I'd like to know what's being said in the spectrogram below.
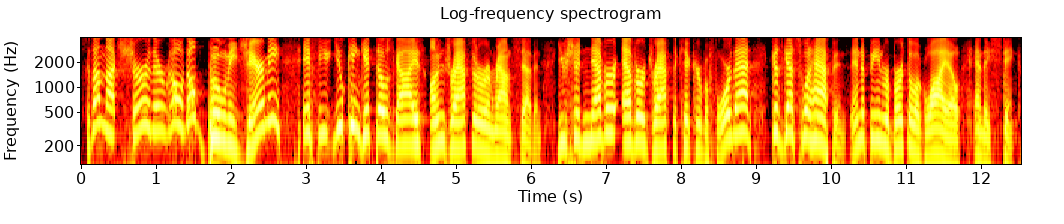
because I'm not sure they're. Oh, don't boo me, Jeremy. If you, you can get those guys undrafted or in round seven, you should never ever draft a kicker before that because guess what happens? End up being Roberto Aguayo and they stink.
